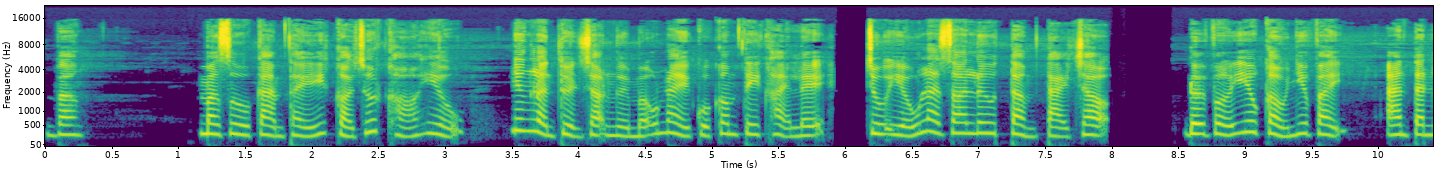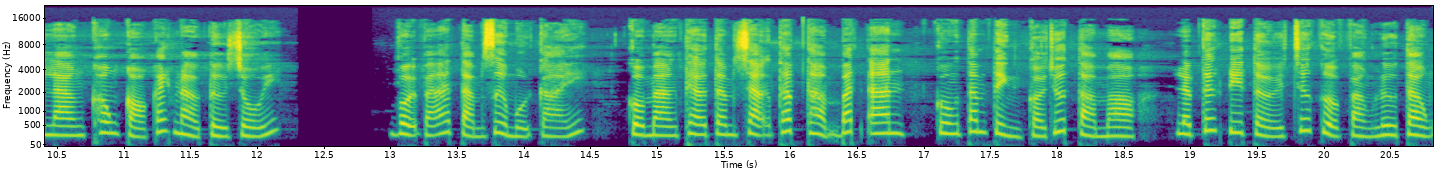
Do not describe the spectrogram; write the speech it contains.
Vâng. Mặc dù cảm thấy có chút khó hiểu, nhưng lần tuyển chọn người mẫu này của công ty Khải Lệ chủ yếu là do lưu tẩm tài trợ. Đối với yêu cầu như vậy, An Tân Lang không có cách nào từ chối. Vội vã tắm rửa một cái, cô mang theo tâm trạng thấp thỏm bất an cùng tâm tình có chút tò mò, lập tức đi tới trước cửa phòng Lưu Tổng.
